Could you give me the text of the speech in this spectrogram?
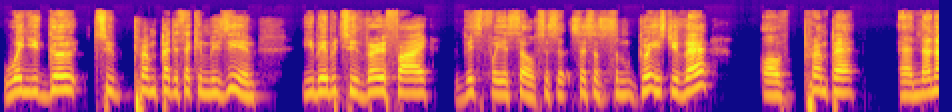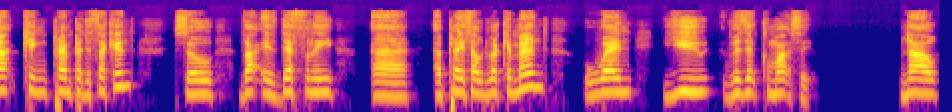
when you go to Prempeh II Museum, you'll be able to verify this for yourself. So, so, so, so some great history there of Prempeh, uh, Nana King Prempeh II. So that is definitely uh, a place I would recommend when you visit Kumasi. Now,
